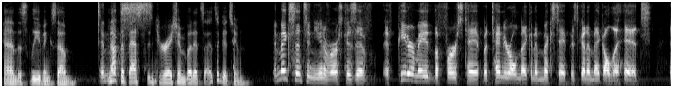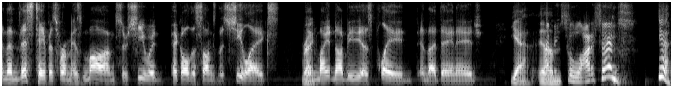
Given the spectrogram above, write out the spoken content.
kind of this leaving. So It not the best integration, but it's it's a good tune. It makes sense in the universe because if if Peter made the first tape, a ten year old making a mixtape is going to make all the hits, and then this tape is from his mom, so she would pick all the songs that she likes. Right? It might not be as played in that day and age. Yeah. that Um, makes a lot of sense. Yeah,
